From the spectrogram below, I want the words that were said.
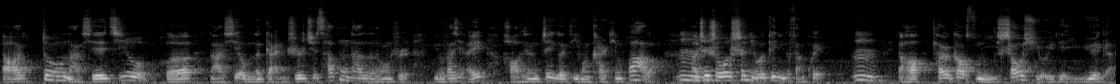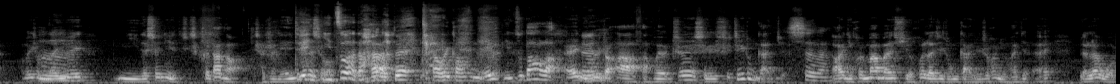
然后动用哪些肌肉和哪些我们的感知去操控它的同时，你会发现，哎，好像这个地方开始听话了，啊，这时候身体会给你一个反馈，嗯，然后它会告诉你稍许有一点愉悦感，为什么呢？因为你的身体和大脑产生连接的时候，你做到啊对，它会告诉你，哎，你做到了，哎，你会找啊反馈，这谁是这种感觉，是的。然，后你会慢慢学会了这种感觉之后，你会发现，哎，原来我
